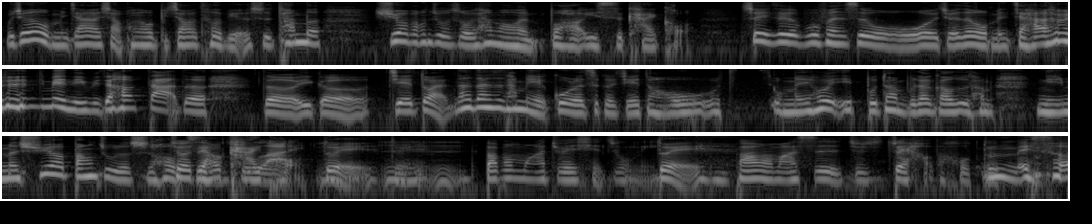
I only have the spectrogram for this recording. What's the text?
我觉得我们家的小朋友比较特别的是，他们需要帮助的时候，他们很不好意思开口。所以这个部分是我我觉得我们家 面临比较大的的一个阶段。那但是他们也过了这个阶段，我我我们会一不断不断告诉他们，你们需要帮助的时候，就只要开口对嗯对爸爸妈妈就会协助你。，对，爸爸妈妈是就是最好的后盾。嗯，没错，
